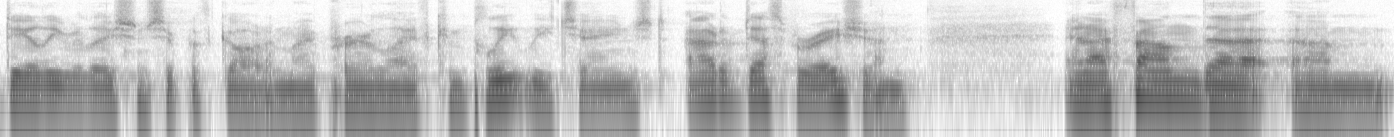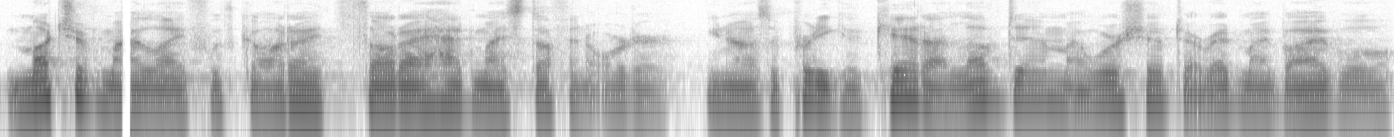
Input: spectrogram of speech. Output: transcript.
daily relationship with God and my prayer life completely changed out of desperation. And I found that um, much of my life with God, I thought I had my stuff in order. You know, I was a pretty good kid. I loved Him. I worshiped. I read my Bible,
